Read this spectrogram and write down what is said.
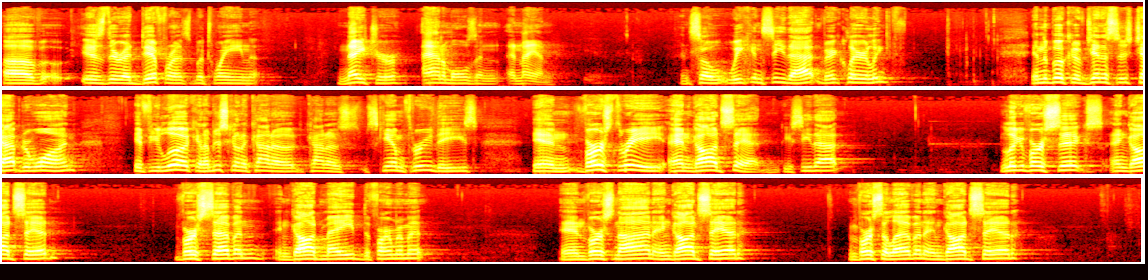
of is there a difference between nature, animals, and, and man? And so we can see that very clearly in the book of Genesis, chapter 1. If you look, and I'm just going to kind of kind of skim through these, in verse 3, and God said, Do you see that? Look at verse 6, and God said. Verse 7, and God made the firmament. And verse 9, and God said. And verse 11, and God said.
